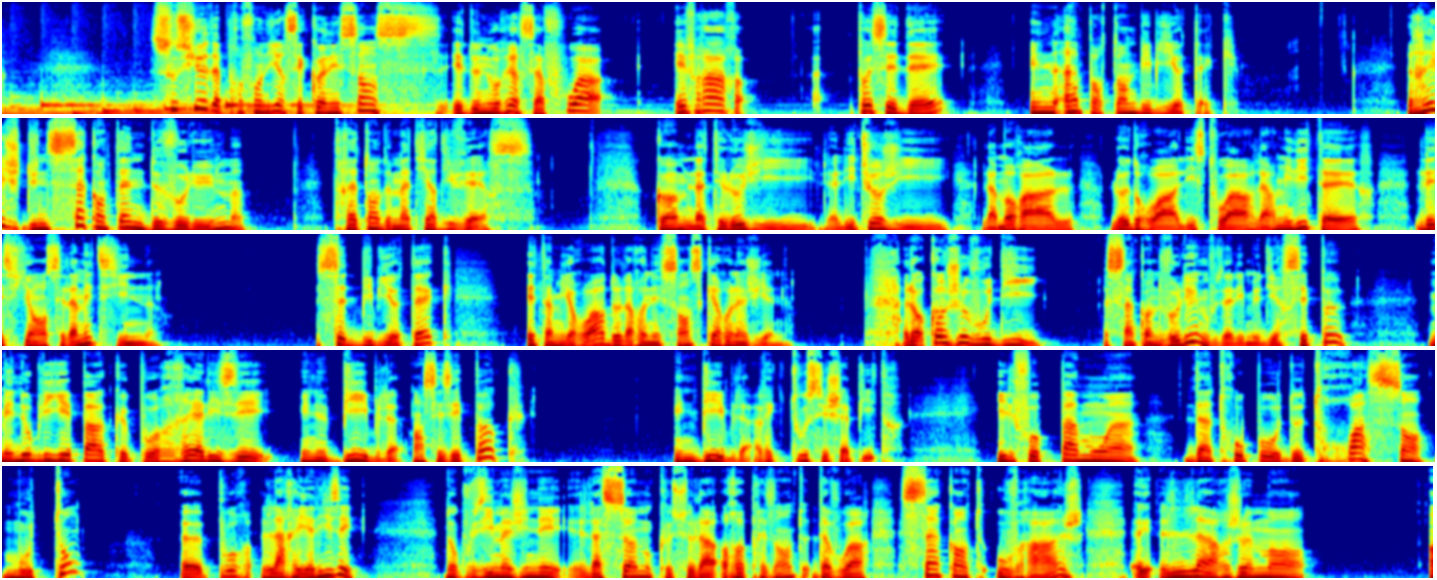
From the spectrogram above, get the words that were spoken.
Soucieux d'approfondir ses connaissances et de nourrir sa foi, Évrard possédait une importante bibliothèque. Riche d'une cinquantaine de volumes traitant de matières diverses, comme la théologie, la liturgie, la morale, le droit, l'histoire, l'art militaire, les sciences et la médecine. Cette bibliothèque est un miroir de la Renaissance carolingienne. Alors quand je vous dis 50 volumes, vous allez me dire c'est peu, mais n'oubliez pas que pour réaliser une Bible en ces époques, une Bible avec tous ses chapitres, il faut pas moins d'un troupeau de 300 moutons euh, pour la réaliser. Donc vous imaginez la somme que cela représente d'avoir 50 ouvrages euh, largement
